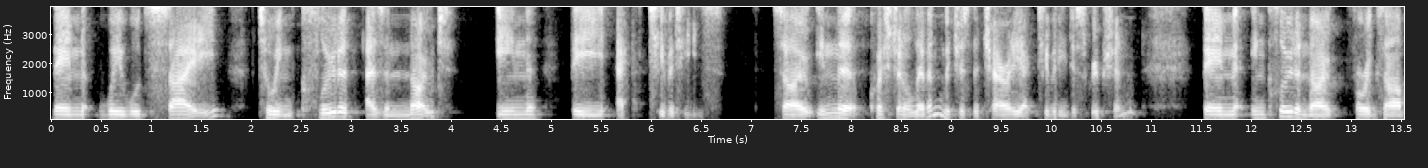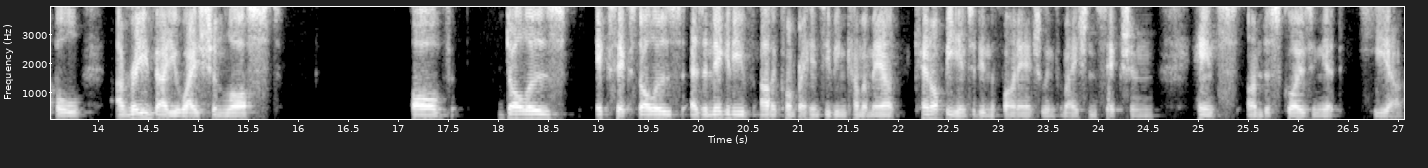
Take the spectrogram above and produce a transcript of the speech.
then we would say to include it as a note in the activities. So in the question 11, which is the charity activity description, then include a note, for example, a revaluation loss of dollars, XX dollars as a negative other comprehensive income amount cannot be entered in the financial information section, hence I'm disclosing it here.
